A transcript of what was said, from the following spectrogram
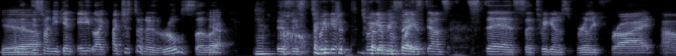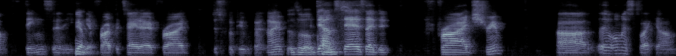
and then Yeah. this one you can eat. Like I just don't know the rules. So like. Yeah. There's this Twigim, Just better be Twigim place downstairs. So Twigim's really fried um, things, and you can get fried potato, fried just for people who don't know. Those little And tents. downstairs they did fried shrimp. Uh, they're almost like um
